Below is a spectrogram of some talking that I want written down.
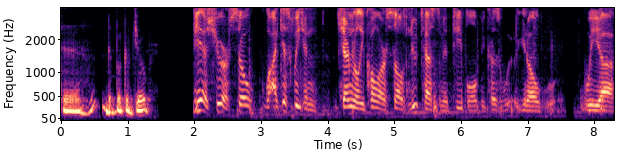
the the Book of Job? Yeah, sure. So, well, I guess we can generally call ourselves New Testament people because you know we uh,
